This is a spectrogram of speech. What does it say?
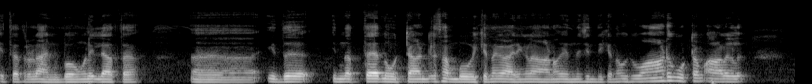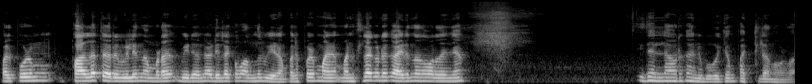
ഇത്തരത്തിലുള്ള അനുഭവങ്ങളില്ലാത്ത ഇത് ഇന്നത്തെ നൂറ്റാണ്ടിൽ സംഭവിക്കുന്ന കാര്യങ്ങളാണോ എന്ന് ചിന്തിക്കുന്ന ഒരുപാട് കൂട്ടം ആളുകൾ പലപ്പോഴും പല തെറിവിളി നമ്മുടെ വീഡിയോന്റെ അടിയിലൊക്കെ വന്ന് വീഴാം. പലപ്പോഴും മനസ്സിലാക്കേണ്ട കാര്യം എന്താണെന്ന് പറഞ്ഞു കഴിഞ്ഞാൽ ഇതെല്ലാവർക്കും അനുഭവിക്കാൻ പറ്റില്ല എന്നുള്ള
